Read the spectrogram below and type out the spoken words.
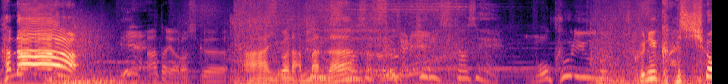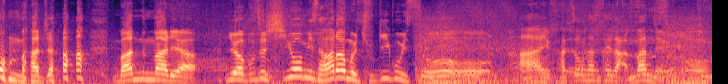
한다! 아 이건 안 맞나? 그니까 시험 맞아? 맞는 말이야 야 무슨 시험이 사람을 죽이고 있어 어. 아 이거 각성 상태에서 안 맞네요 어.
